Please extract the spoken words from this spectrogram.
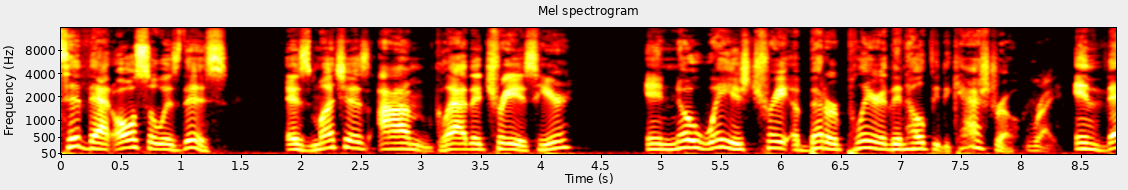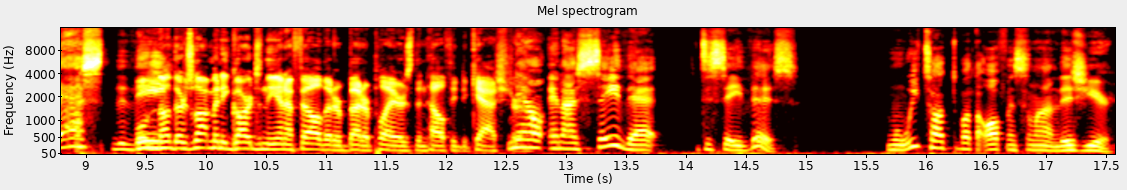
to that also is this: as much as I'm glad that Trai is here, in no way is Trai a better player than Healthy DeCastro. Right. And that's the Well, thing. no, there's not many guards in the NFL that are better players than Healthy DeCastro. now, and I say that to say this: when we talked about the offensive line this year,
